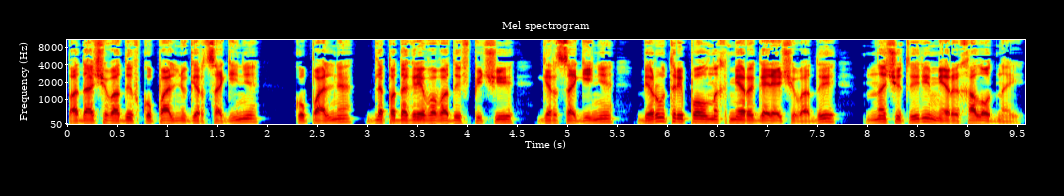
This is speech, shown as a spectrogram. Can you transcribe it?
Воды в купальню герцогини купальня, для подогрева воды в печи, герцогини берут три полных меры горячей воды на четыре меры холодной.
